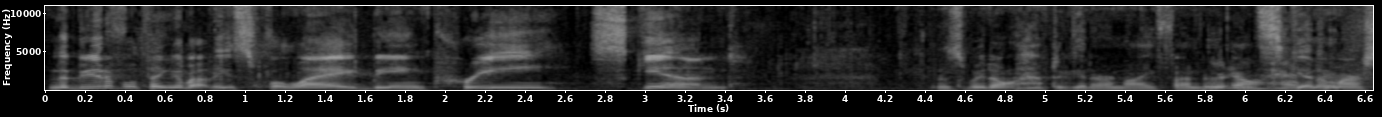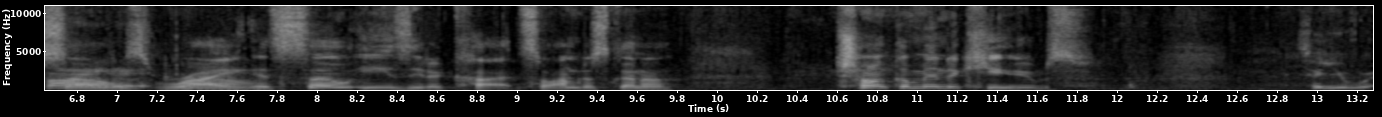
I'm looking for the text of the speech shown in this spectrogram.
And the beautiful thing about these fillet being pre-skinned is we don't have to get our knife under it and skin them ourselves. it, Right. no. It's so easy to cut. So I'm just gonna chunk them into cubes. So you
